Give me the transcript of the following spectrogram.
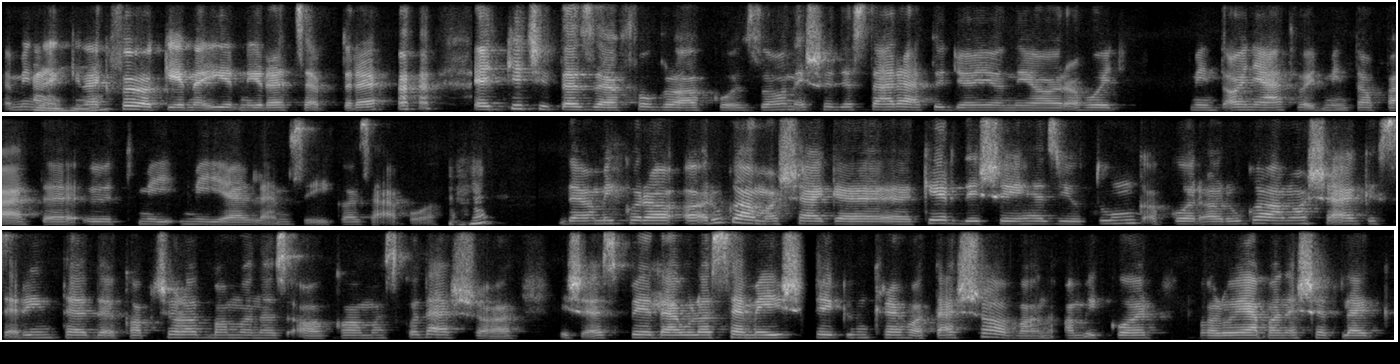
mindenkinek uh-huh. föl kéne írni receptre, egy kicsit ezzel foglalkozzon, és hogy aztán rá tudjon jönni arra, hogy mint anyát vagy mint apát őt mi, mi jellemzi igazából. Uh-huh. De amikor a, a rugalmasság kérdéséhez jutunk, akkor a rugalmasság szerinted kapcsolatban van az alkalmazkodással? És ez például a személyiségünkre hatással van, amikor valójában esetleg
